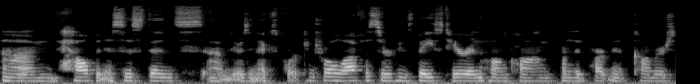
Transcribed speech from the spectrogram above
um, help and assistance. Um, there's an export control officer who's based here in Hong Kong from the Department of Commerce.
